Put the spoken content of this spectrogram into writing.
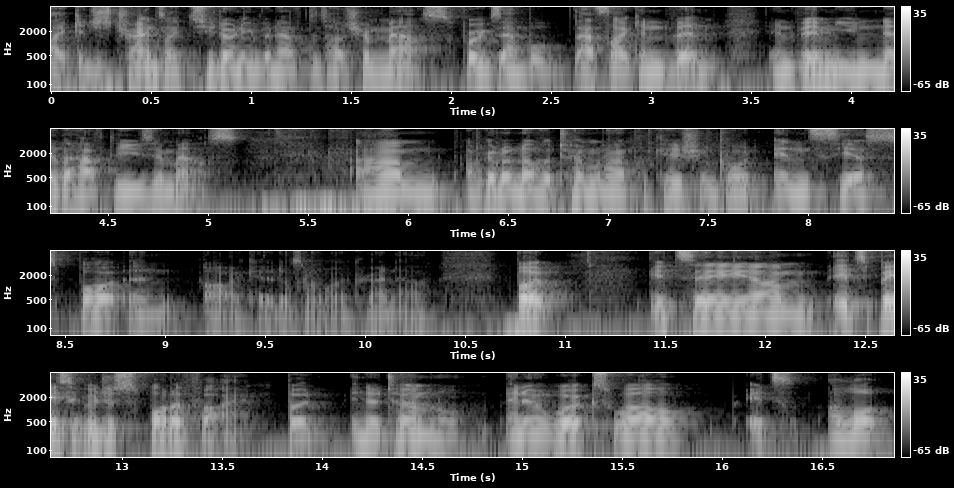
like it just translates. You don't even have to touch your mouse. For example, that's like in Vim. In Vim, you never have to use your mouse. Um, I've got another terminal application called ncspot, and oh, okay, it doesn't work right now. But it's a um, it's basically just Spotify, but in a terminal, and it works well. It's a lot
